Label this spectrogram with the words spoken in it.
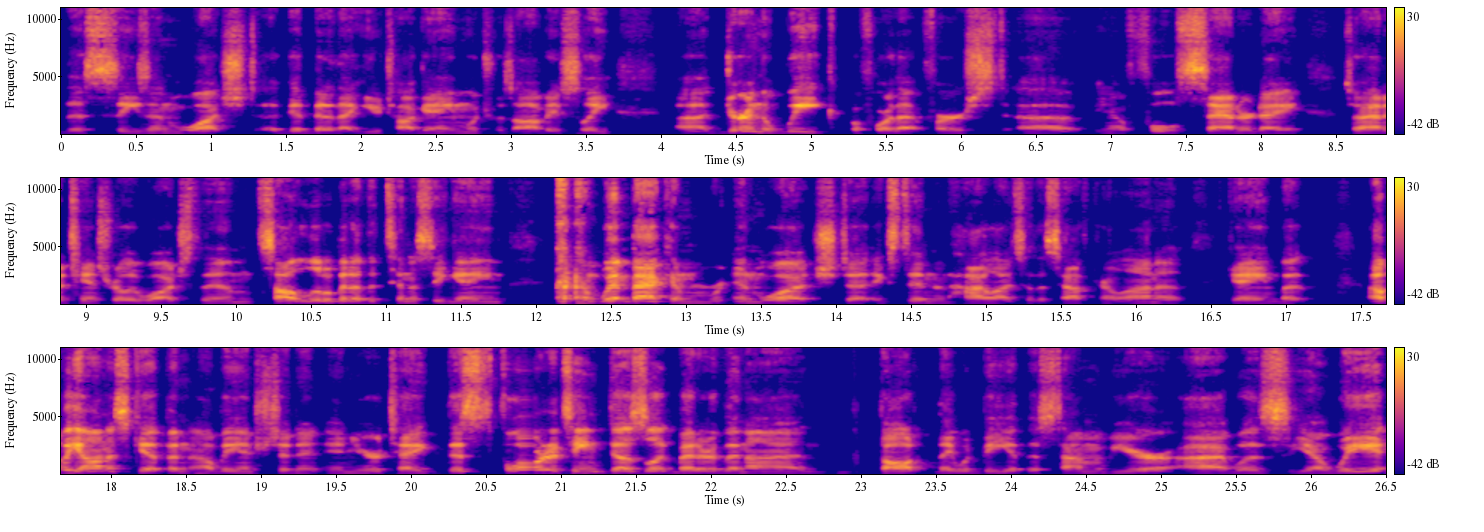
this season. Watched a good bit of that Utah game, which was obviously uh, during the week before that first, uh, you know, full Saturday. So I had a chance to really watch them. Saw a little bit of the Tennessee game. Went back and and watched uh, extended highlights of the South Carolina game, but I'll be honest, Kipp, and I'll be interested in, in your take. This Florida team does look better than I thought they would be at this time of year. I was, you know, we,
